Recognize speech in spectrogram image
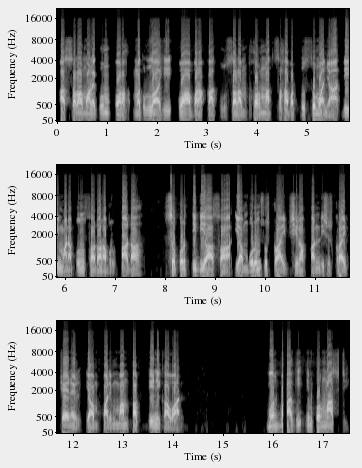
Assalamualaikum warahmatullahi wabarakatuh. Salam hormat sahabatku semuanya di mana pun saudara berada. Seperti biasa, yang belum subscribe silakan di subscribe channel yang paling mantap ini kawan. Berbagi informasi.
